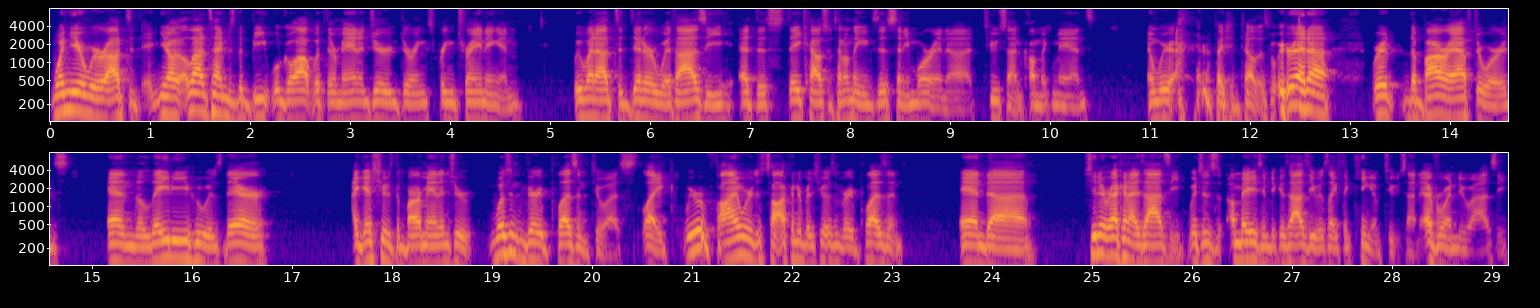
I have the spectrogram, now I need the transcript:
One year we were out to, you know, a lot of times the beat will go out with their manager during spring training, and we went out to dinner with Ozzie at this steakhouse, which I don't think exists anymore in uh, Tucson, called McMahon's. And we are I don't know if I should tell this, but we were at a, we're at the bar afterwards, and the lady who was there I guess she was the bar manager, wasn't very pleasant to us. Like we were fine, we were just talking to her, but she wasn't very pleasant. And uh, she didn't recognize Ozzie, which is amazing because Ozzie was like the king of Tucson. Everyone knew Ozzie,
